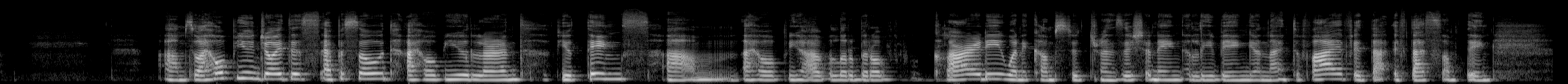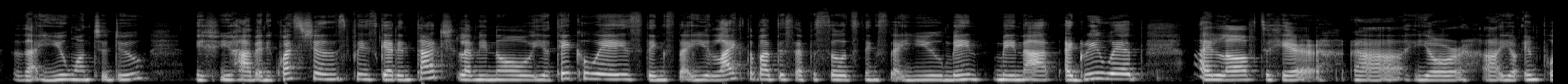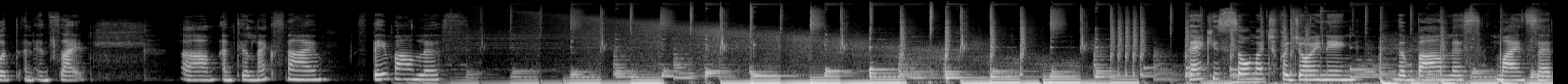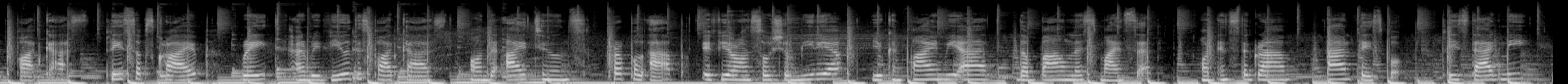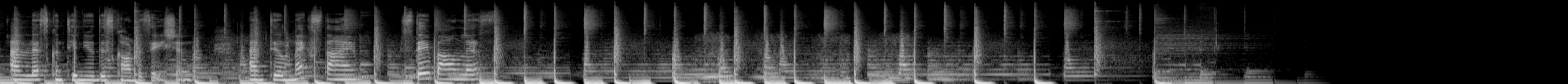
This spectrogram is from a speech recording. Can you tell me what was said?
Um, so I hope you enjoyed this episode. I hope you learned a few things. Um, I hope you have a little bit of clarity when it comes to transitioning, leaving your nine to five, if that if that's something that you want to do. If you have any questions, please get in touch. Let me know your takeaways, things that you liked about this episode, things that you may may not agree with. I love to hear uh, your uh, your input and insight. Um, until next time, stay boundless. Thank you so much for joining the Boundless Mindset Podcast. Please subscribe, rate, and review this podcast on the iTunes Purple app. If you're on social media, you can find me at The Boundless Mindset on Instagram and Facebook. Please tag me and let's continue this conversation. Until next time, stay boundless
